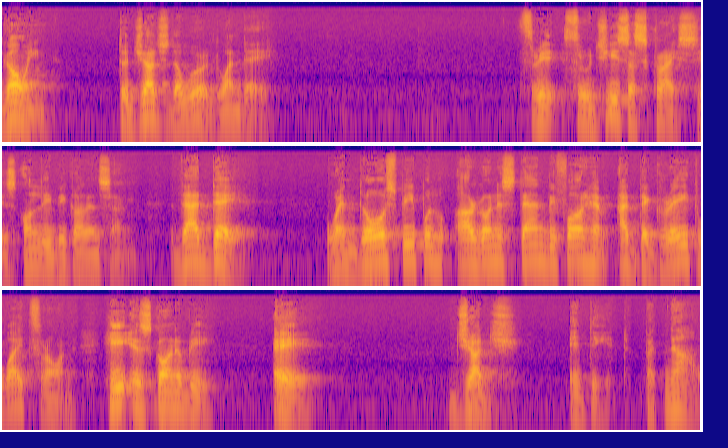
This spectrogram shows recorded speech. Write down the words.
going to judge the world one day through, Jesus Christ, his only begotten Son. That day, when those people are going to stand before him at the great white throne, he is going to be a judge indeed. But now,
